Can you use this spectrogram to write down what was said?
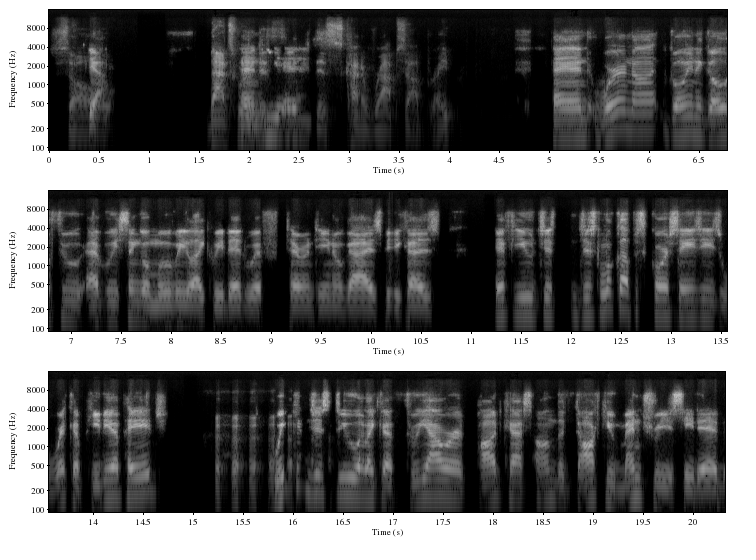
So yeah, that's where this, is, this kind of wraps up, right? And we're not going to go through every single movie like we did with Tarantino guys because if you just just look up Scorsese's Wikipedia page, we can just do like a 3-hour podcast on the documentaries he did,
